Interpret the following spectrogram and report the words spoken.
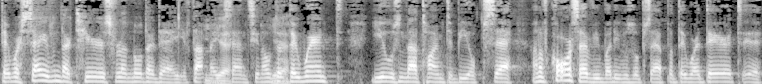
They were saving their tears for another day, if that makes Yeah, sense. You know, yeah. they weren't using that time to be upset. And of course, everybody was upset, but they were there to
